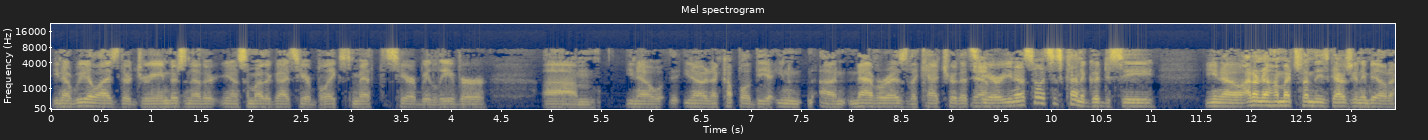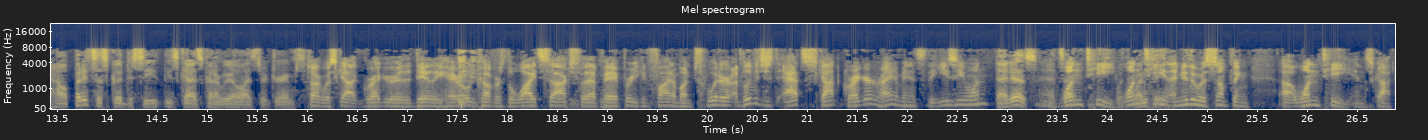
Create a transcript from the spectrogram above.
you know, realize their dream. There's another, you know, some other guys here. Blake Smith is here, a reliever. Um, you know, you know, and a couple of the, you know, uh, Narvaez, the catcher that's Yeah. here. You know, so it's just kind of good to see. You know, I don't know how much some of these guys are going to be able to help, but it's just good to see these guys kind of realize their dreams. Talking with Scott Gregor of the Daily Herald, covers the White Sox for that paper. You can find him on Twitter. I believe it's just at Scott Gregor, right? I mean, it's the easy one. That is. Yeah, one it. T, With one one T. T. I knew there was something, uh, one T in Scott.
